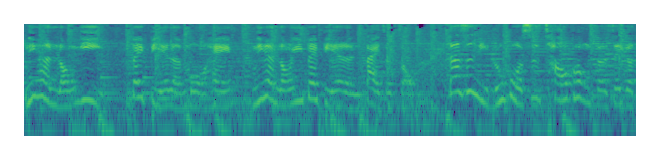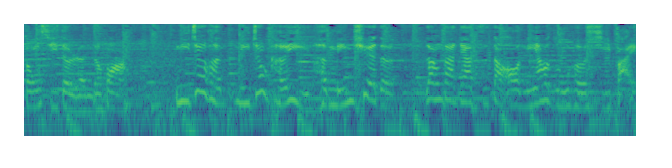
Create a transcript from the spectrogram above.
你很容易被别人抹黑，你很容易被别人带着走。但是你如果是操控着这个东西的人的话，你就很，你就可以很明确的让大家知道哦，你要如何洗白。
